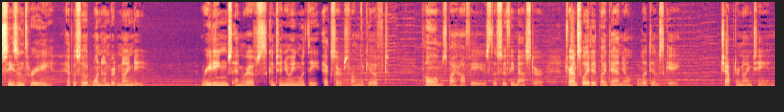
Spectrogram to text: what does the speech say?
Season 3, Episode 190. Readings and riffs continuing with the excerpts from The Gift. Poems by Hafiz, the Sufi master, translated by Daniel Ladinsky. Chapter 19.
